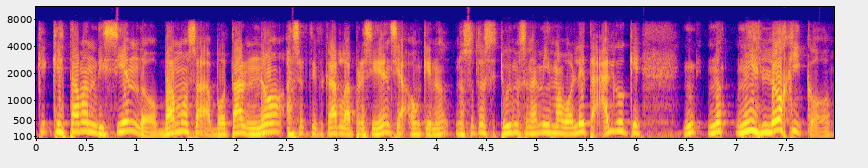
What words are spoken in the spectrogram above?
¿Qué, estaban diciendo? Vamos a votar no a certificar la presidencia, aunque nosotros estuvimos en la misma boleta, algo que no, ni es lógico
